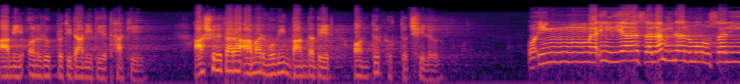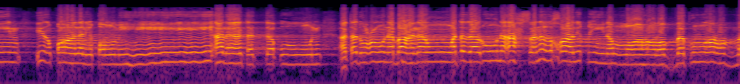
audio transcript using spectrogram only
আমি অনুরূপ প্রতিদানই দিয়ে থাকি আসলে তারা আমার মুমিন বান্দাদের অন্তর্ভুক্ত ছিল وإن إلياس لمن المرسلين إذ قال لقومه ألا تتقون أتدعون بعلا وتذرون أحسن الخالقين الله ربكم ورب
